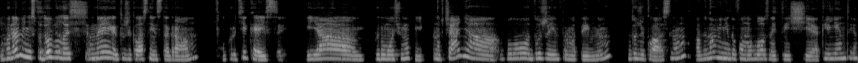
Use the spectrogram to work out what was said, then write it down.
Вона мені сподобалась. У неї дуже класний інстаграм, круті кейси. І я подумала, чому б ні. Навчання було дуже інформативним, дуже класним. А воно мені допомогло знайти ще клієнтів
